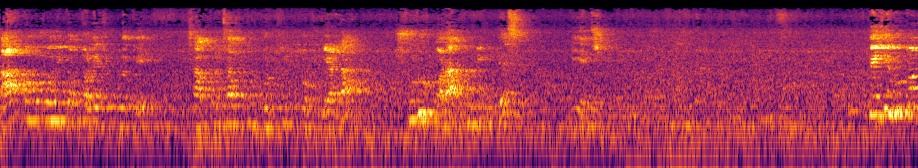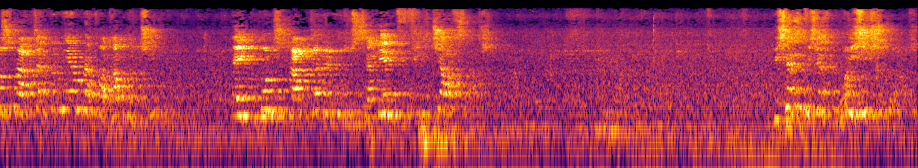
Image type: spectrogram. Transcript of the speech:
তার অনুমোদিত কলেজগুলোতে ছাত্রছাত্রী ভর্তির প্রক্রিয়াটা শুরু করার নির্দেশ দিয়েছে এই নতুন স্ট্রাকচারটা নিয়ে আমরা কথা বলছি, এই নতুন স্ট্রাকচারের কিছু স্যালিয়েন্ট ফিচার্স আছে। বিশেষ বিশেষ বৈশিষ্ট্য আছে।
